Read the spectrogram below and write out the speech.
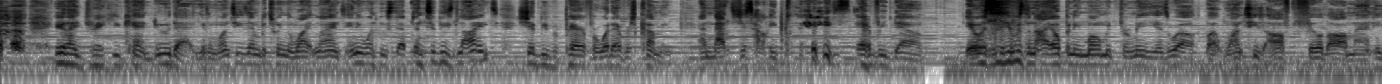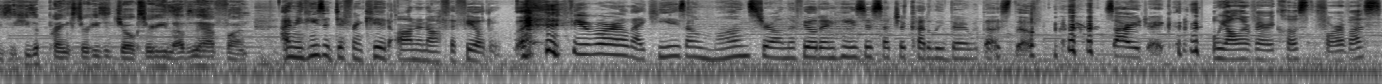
you're like, Drake, you can't do that. And once he's in between the white lines, anyone who stepped into these lines should be prepared for whatever's coming. And that's just how he plays every down it was it was an eye-opening moment for me as well. But once he's off the field, oh man, he's he's a prankster, he's a jokester, he loves to have fun. I mean, he's a different kid on and off the field. People are like, he's a monster on the field, and he's just such a cuddly bear with us, though. Sorry, Drake. we all are very close, the four of us,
